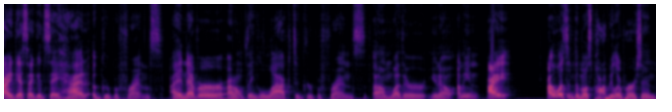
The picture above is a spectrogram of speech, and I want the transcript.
I guess I could say had a group of friends. I never, I don't think, lacked a group of friends. Um, whether you know, I mean, I, I wasn't the most popular person.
